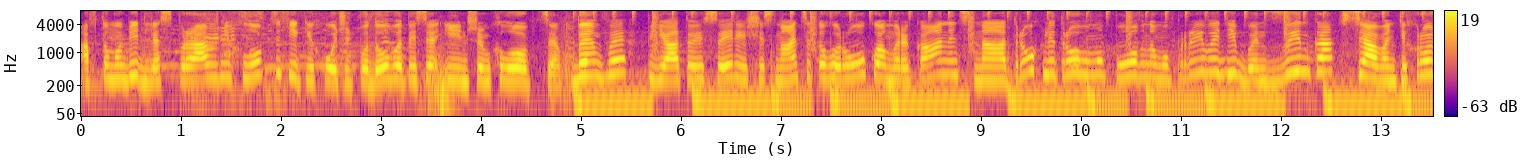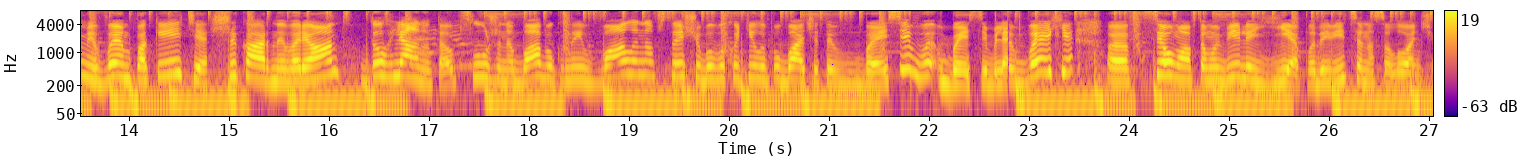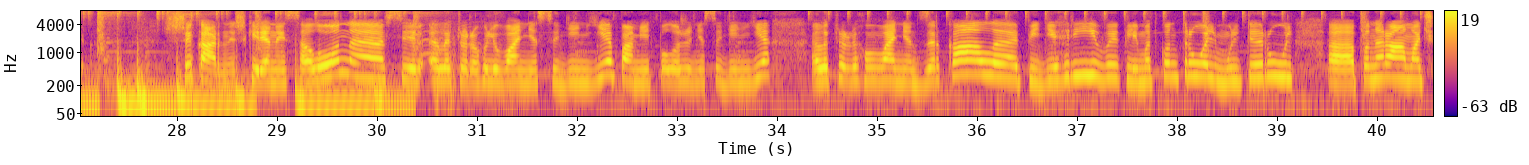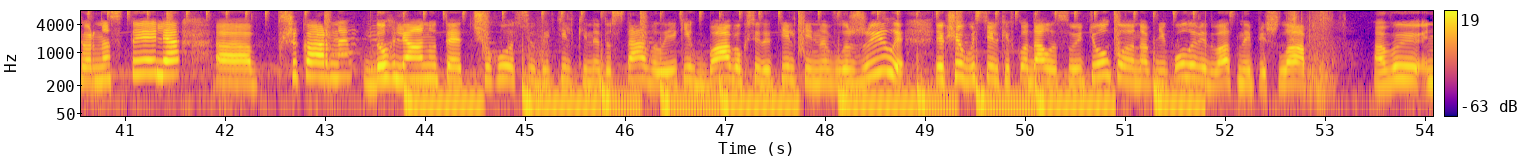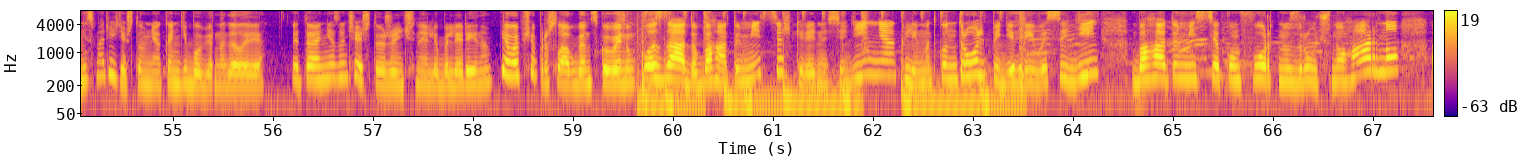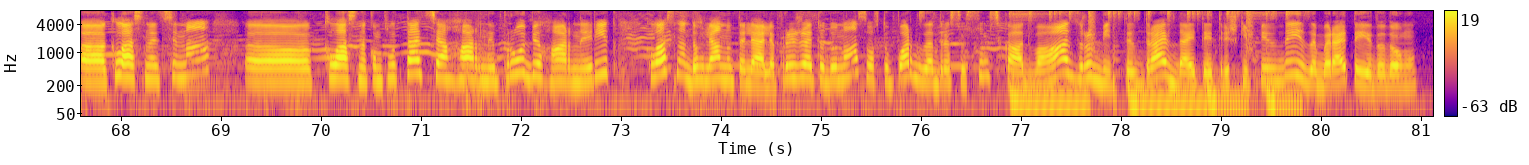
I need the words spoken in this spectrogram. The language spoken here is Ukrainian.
Автомобіль для справжніх хлопців, які хочуть подобатися іншим хлопцям. BMW 5 серії 16-го року. Американець на трьохлітровому повному приводі, бензинка, вся в антихромі в М-пакеті. Шикарний варіант. Доглянута, обслужена бабок. В неї валено все, що би ви хотіли побачити в Бесі. В Бесі, бля, в Бехі. Е, В цьому автомобілі є. Подивіться на салончик. Шикарний шкіряний салон, е, всі електрорегулювання сидінь є, пам'ять положення сидінь є, електрорегулювання дзеркал, е, підігріви, клімат-контроль, мультируль, е, панорама, чорна стеля. Шикарне, доглянуте, чого сюди тільки не доставили, яких бабок сюди тільки не вложили. Якщо б ви стільки вкладали свою тьолку, вона б ніколи від вас не пішла. А вы не смотрите, что у меня кандибобер на голове. Это не означает, что я женщина или балерина. Я вообще пройшла афганську війну. Позаду багато місця, шкіряне сидіння, клімат-контроль, підігріви сидінь, багато місця, комфортно, зручно, гарно, е, класна ціна. е, Класна комплектація, гарний пробіг, гарний рік, класна доглянута ляля. Приїжджайте до нас в автопарк за адресою Сумська 2А, зробіть тест-драйв, дайте їй трішки пізди і забирайте її додому.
